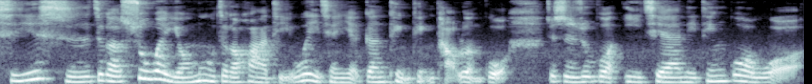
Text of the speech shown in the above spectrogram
其实这个数位游牧这个话题，我以前也跟婷婷讨论过。就是如果以前你听过我。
